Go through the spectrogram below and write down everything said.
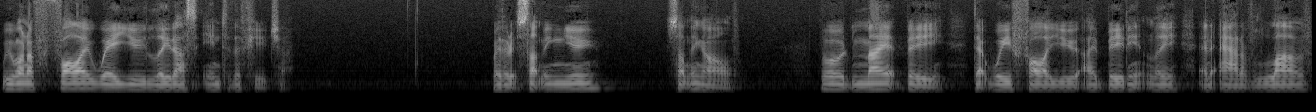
we want to follow where you lead us into the future. Whether it's something new, something old. Lord, may it be that we follow you obediently and out of love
